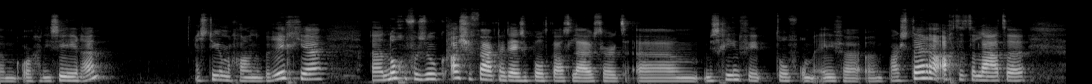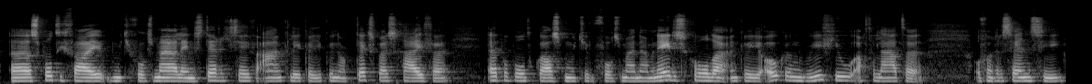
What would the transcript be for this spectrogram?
um, organiseren. En stuur me gewoon een berichtje. Uh, nog een verzoek, als je vaak naar deze podcast luistert, um, misschien vind je het tof om even een paar sterren achter te laten. Uh, Spotify moet je volgens mij alleen de sterretjes even aanklikken. Je kunt er ook tekst bij schrijven. Apple Podcast moet je volgens mij naar beneden scrollen en kun je ook een review achterlaten of een recensie.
